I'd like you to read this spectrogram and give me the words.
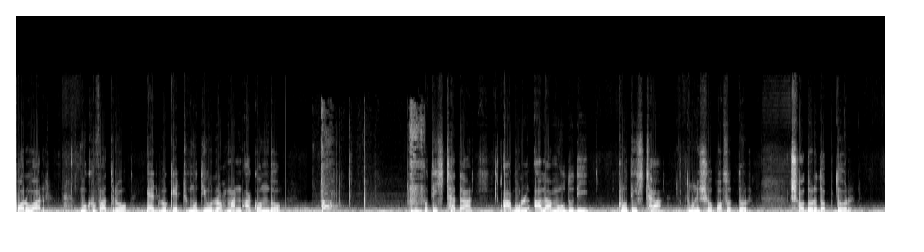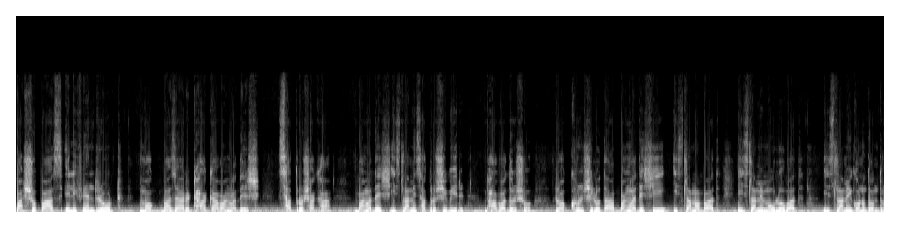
পরওয়ার মুখপাত্র অ্যাডভোকেট মতিউর রহমান আকন্দ। প্রতিষ্ঠাতা আবুল আলা মৌদুদি প্রতিষ্ঠা উনিশশো পঁচাত্তর। সদর দপ্তর পাঁচশো পাঁচ এলিফ্যান্ট রোড মগবাজার, ঢাকা, বাংলাদেশ। ছাত্র শাখা, বাংলাদেশ ইসলামী ছাত্র শিবির। ভাবাদর্শ, রক্ষণশীলতা, বাংলাদেশি, ইসলামাবাদ, ইসলামী মৌলবাদ, ইসলামী গণতন্ত্র।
